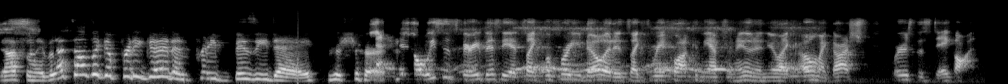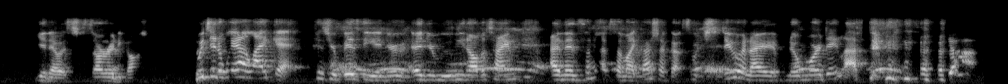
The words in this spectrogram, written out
definitely. But that sounds like a pretty good and pretty busy day for sure. it always is very busy. It's like before you know it, it's like three o'clock in the afternoon, and you're like, oh my gosh, where's this day gone? You know, it's just already gone. Which in a way I like it because you're busy and you're and you're moving all the time. And then sometimes I'm like, gosh, I've got so much to do, and I have no more day left.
